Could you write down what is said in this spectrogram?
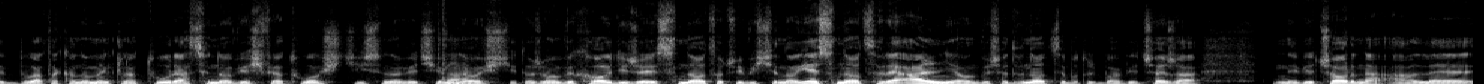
e, była taka nomenklatura synowie światłości, synowie ciemności. To, że on wychodzi, że jest noc, oczywiście no jest noc realnie, on wyszedł w nocy, bo to już była wieczerza e, wieczorna, ale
